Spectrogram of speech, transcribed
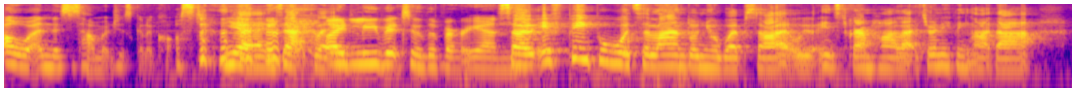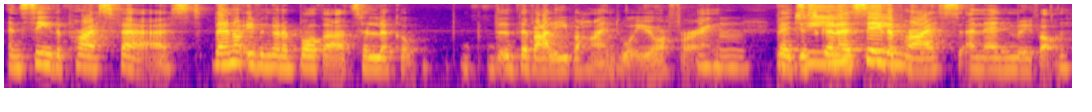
oh, and this is how much it's going to cost. Yeah, exactly. I'd leave it till the very end. So if people were to land on your website or your Instagram highlights or anything like that and see the price first, they're not even going to bother to look at the, the value behind what you're offering. Mm-hmm. They're But just going to you see the price and then move on.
